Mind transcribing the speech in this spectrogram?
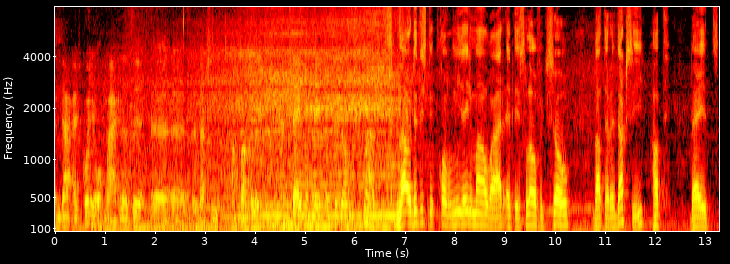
En daaruit kon je opmaken dat de uh, redactie aanvankelijk getwijfeld heeft of ze dan moest plaatsen. Nou, dit is geloof ik niet helemaal waar. Het is geloof ik zo dat de redactie had bij het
